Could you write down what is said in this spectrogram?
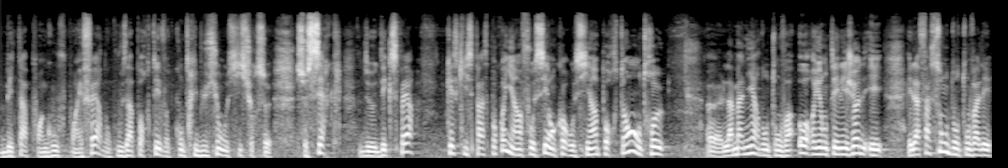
beta.gouv.fr, donc vous apportez votre contribution aussi sur ce, ce cercle de- d'experts. Qu'est-ce qui se passe? Pourquoi il y a un fossé encore aussi important entre euh, la manière dont on va orienter les jeunes et, et la façon dont on va les,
